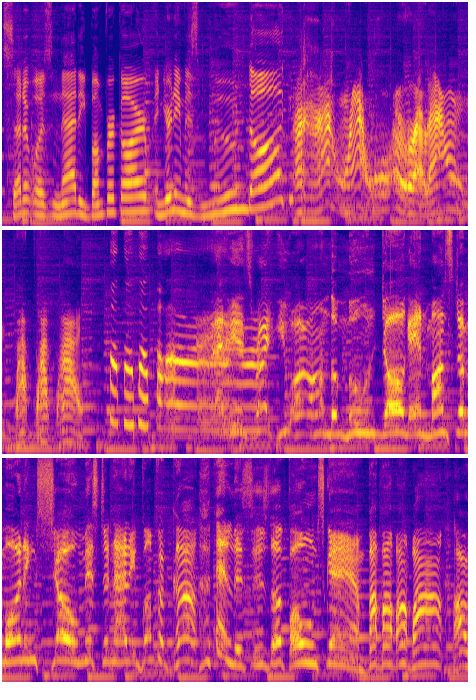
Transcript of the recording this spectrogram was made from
said it was Natty Bumpercar, and your name is Moondog. That Moon Dog and Monster Morning Show, Mr. Natty Bumper Car, and this is the phone scam. Bum, bum, bum, bum. Ah.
